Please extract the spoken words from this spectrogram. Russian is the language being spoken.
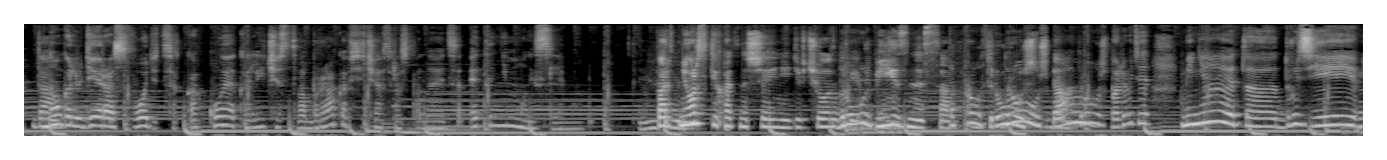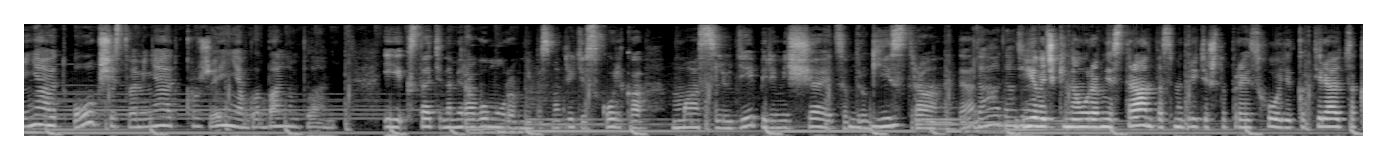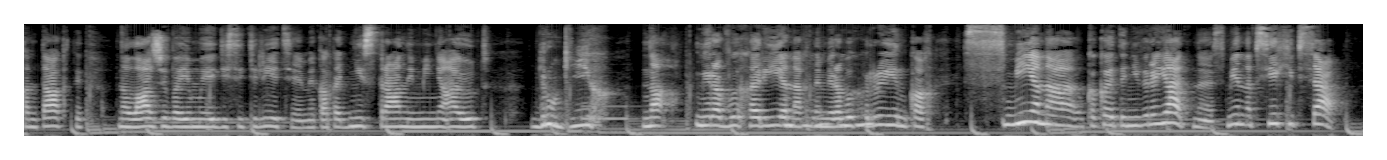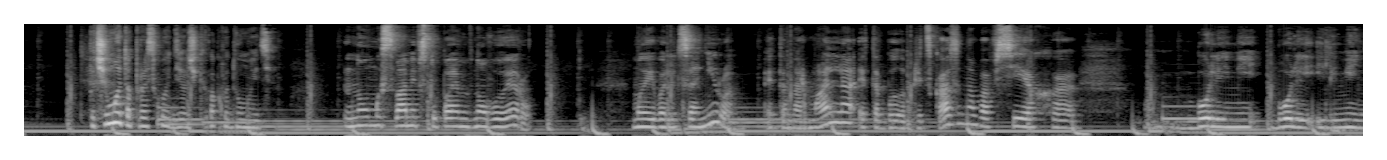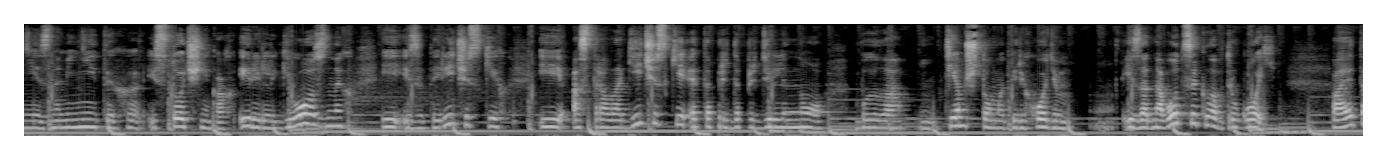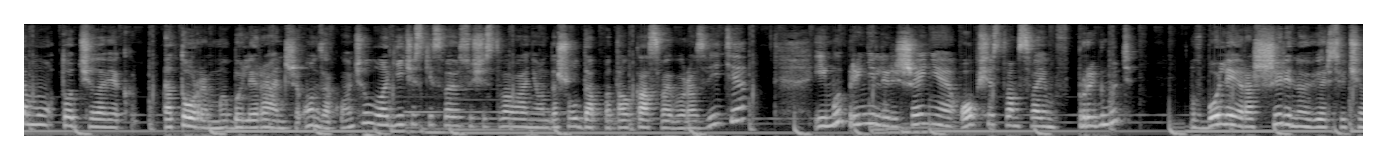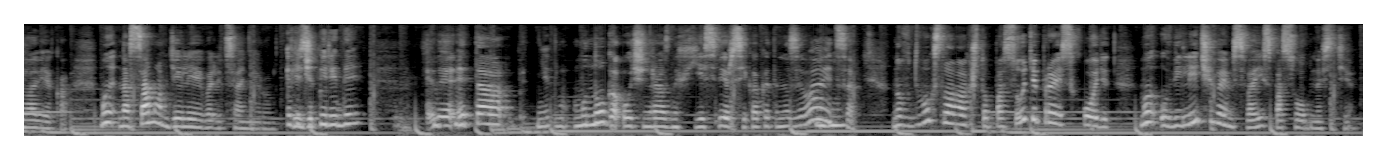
Да. Много людей разводится. Какое количество браков сейчас распадается? Это немыслимо партнерских отношений, девчонки, дружба. бизнеса, да просто дружба, дружба, да? дружба. Люди меняют э, друзей, меняют общество, меняют окружение в глобальном плане. И, кстати, на мировом уровне посмотрите, сколько масс людей перемещается в другие страны, да? Да, да. Девочки да. на уровне стран, посмотрите, что происходит, как теряются контакты, налаживаемые десятилетиями, как одни страны меняют других на мировых аренах, mm-hmm. на мировых mm-hmm. рынках смена какая-то невероятная, смена всех и вся. Почему это происходит, девочки, как вы думаете? Ну, мы с вами вступаем в новую эру. Мы эволюционируем. Это нормально, это было предсказано во всех э, более, более или менее знаменитых источниках и религиозных, и эзотерических, и астрологически это предопределено было тем, что мы переходим из одного цикла в другой. Поэтому тот человек, которым мы были раньше, он закончил логически свое существование, он дошел до потолка своего развития, и мы приняли решение обществом своим впрыгнуть в более расширенную версию человека. Мы на самом деле эволюционируем. Это Физик... Чипериды? Э, это Нет? много очень разных есть версий, как это называется, угу. но в двух словах, что по сути происходит, мы увеличиваем свои способности.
